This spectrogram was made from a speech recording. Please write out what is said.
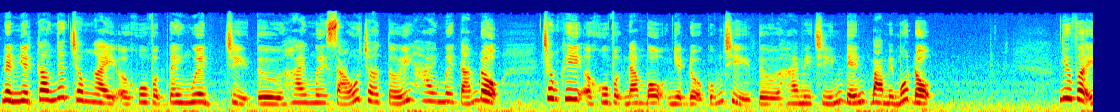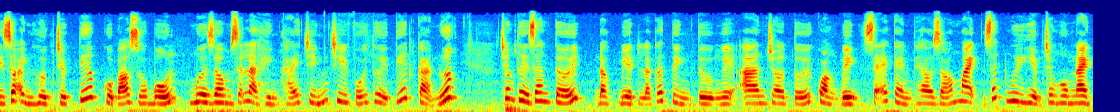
Nền nhiệt cao nhất trong ngày ở khu vực Tây Nguyên chỉ từ 26 cho tới 28 độ, trong khi ở khu vực Nam Bộ nhiệt độ cũng chỉ từ 29 đến 31 độ. Như vậy, do ảnh hưởng trực tiếp của bão số 4, mưa rông sẽ là hình thái chính chi phối thời tiết cả nước. Trong thời gian tới, đặc biệt là các tỉnh từ Nghệ An cho tới Quảng Bình sẽ kèm theo gió mạnh rất nguy hiểm trong hôm nay.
